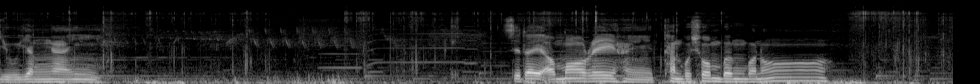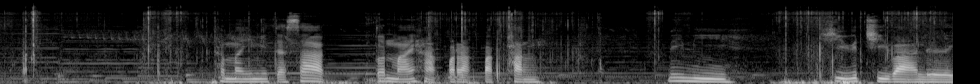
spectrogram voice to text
อยู่ยังไง จะได้เอาหม้อเร่ให้ท่านผู้ชมเบิงบ่เนาะทำไมมีแต่ซากต้นไม้หักปรักปักพัง ไม่มีชีวิตชีวาเลย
